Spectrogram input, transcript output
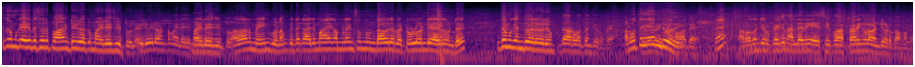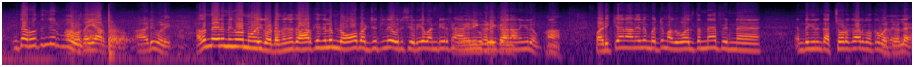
ഇത് നമുക്ക് ഏകദേശം ഒരു പതിനെട്ട് രൂപയൊക്കെ മൈലേജ് കിട്ടൂലേ? ഇരുപത് കിലോമീറ്റർ മൈലേജ് മൈലേജ് കിട്ടും. അതാണ് മെയിൻ ഗുണം. പിന്നെ കാര്യമായ കംപ്ലൈൻസ് ഒന്നും ഉണ്ടാവില്ല. പെട്രോൾ വണ്ടി ആയതുകൊണ്ട്. ഇത് നമുക്ക് എന്ത് വില വരും? ഇത് അറുപത്തഞ്ച് രൂപ അറുപത്തയ്യായിരം രൂപ അതെ. അറുപത്തഞ്ച് റുപ്യക്ക് നല്ലൊരു എ സി പവർ സ്റ്റാറിംഗുള്ള വണ്ടി കൊടുക്കാം നമുക്ക്. ഇത് അറുപത്തഞ്ച് രൂപ അറുപത്തയ്യായിരം റുപ്യ അടിപൊളി. അതെന്തായാലും നിങ്ങൾ നോക്കിക്കോട്ടെ. നിങ്ങൾക്ക് ആർക്കെങ്കിലും ലോ ബഡ്ജറ്റിൽ ഒരു ചെറിയ വണ്ടി ഒരു ഫാമിലി ഉപയോഗിക്കാനാണെങ്കിലും ആ പഠിക്കാനാണെങ്കിലും പറ്റും. അതുപോലെ തന്നെ പിന്നെ എന്തെങ്കിലും കച്ചവടക്കാർക്കൊക്കെ പറ്റും അല്ലേ?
